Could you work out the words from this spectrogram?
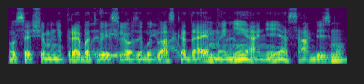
Усе, що мені треба, твої сльози, будь ласка, дай мені, а ні, я сам візьму.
